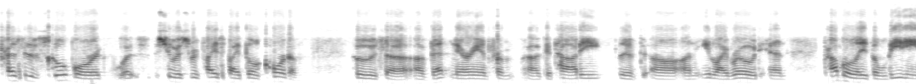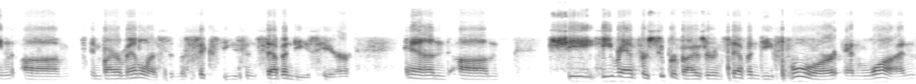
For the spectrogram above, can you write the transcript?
president of school board. Was she was replaced by Bill Kortum, who's a, a veterinarian from uh, Cotati, lived uh, on Ely Road, and probably the leading um, environmentalist in the 60s and 70s here. And um, she he ran for supervisor in 74 and won.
